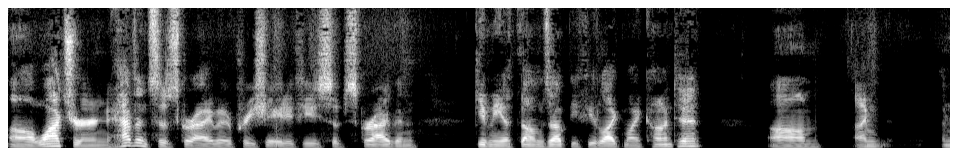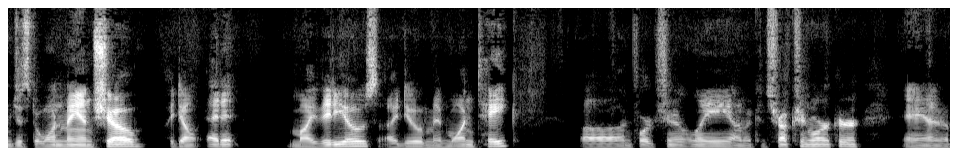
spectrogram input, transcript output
uh, watcher and haven't subscribed, I appreciate if you subscribe and give me a thumbs up if you like my content. Um, I'm I'm just a one man show. I don't edit my videos. I do them in one take. Uh, unfortunately, I'm a construction worker and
